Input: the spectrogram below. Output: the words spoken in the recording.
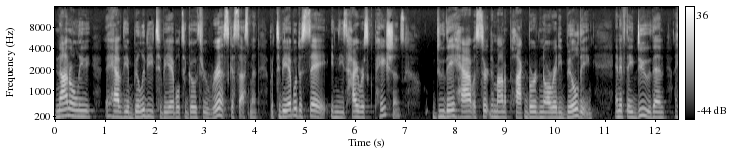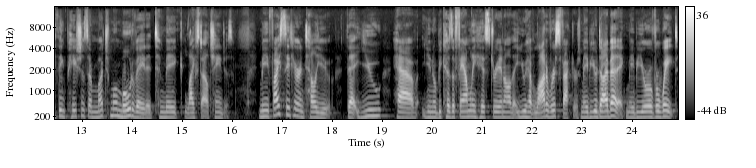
not only have the ability to be able to go through risk assessment, but to be able to say in these high risk patients, do they have a certain amount of plaque burden already building? And if they do, then I think patients are much more motivated to make lifestyle changes. I mean, if I sit here and tell you that you have, you know, because of family history and all that, you have a lot of risk factors. Maybe you're diabetic, maybe you're overweight,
